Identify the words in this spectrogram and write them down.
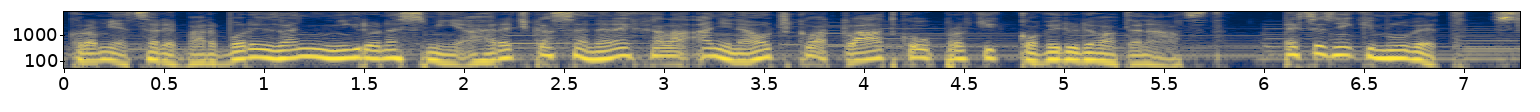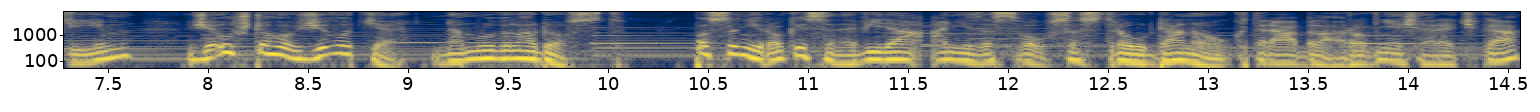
Kromě dcery Barbory za ní nikdo nesmí a herečka se nenechala ani naočkovat látkou proti COVID-19. Nechce s někým mluvit, s tím, že už toho v životě namluvila dost. Poslední roky se nevídá ani se svou sestrou Danou, která byla rovněž herečka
